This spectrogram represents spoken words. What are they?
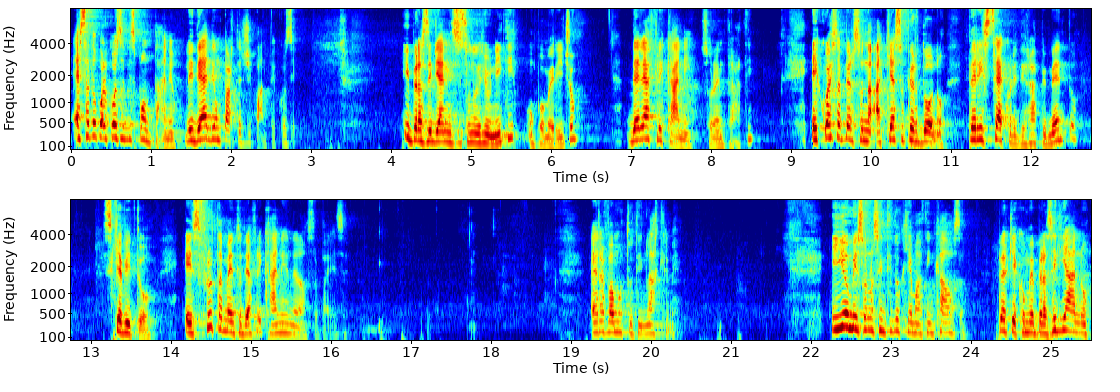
È stato qualcosa di spontaneo, l'idea di un partecipante così. I brasiliani si sono riuniti un pomeriggio, degli africani sono entrati e questa persona ha chiesto perdono per i secoli di rapimento, schiavitù e sfruttamento di africani nel nostro paese. Eravamo tutti in lacrime. Io mi sono sentito chiamato in causa, perché come brasiliano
